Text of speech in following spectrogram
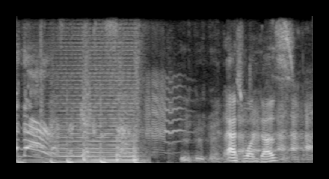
other! As one does.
